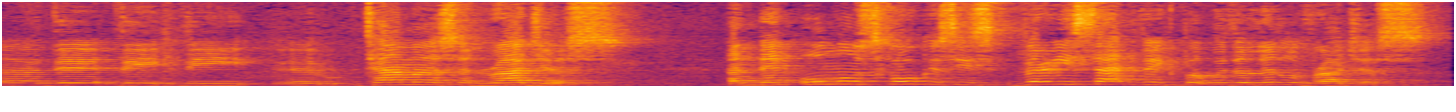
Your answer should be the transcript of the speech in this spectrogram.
uh, the, the, the uh, tamas and rajas and then almost focus is very sattvic but with a little rajas.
